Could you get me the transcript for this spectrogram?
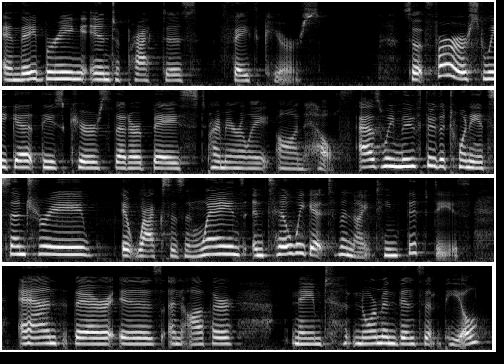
And they bring into practice faith cures. So at first, we get these cures that are based primarily on health. As we move through the 20th century, it waxes and wanes until we get to the 1950s. And there is an author named Norman Vincent Peale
